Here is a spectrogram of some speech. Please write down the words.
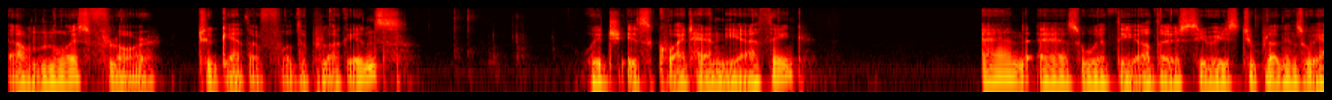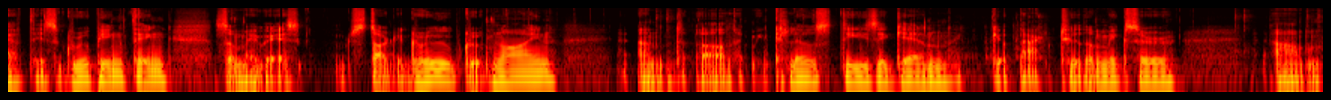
um, noise floor together for the plugins, which is quite handy, I think. And as with the other Series 2 plugins, we have this grouping thing. So maybe I start a group, group 9, and uh, let me close these again, go back to the mixer, um,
